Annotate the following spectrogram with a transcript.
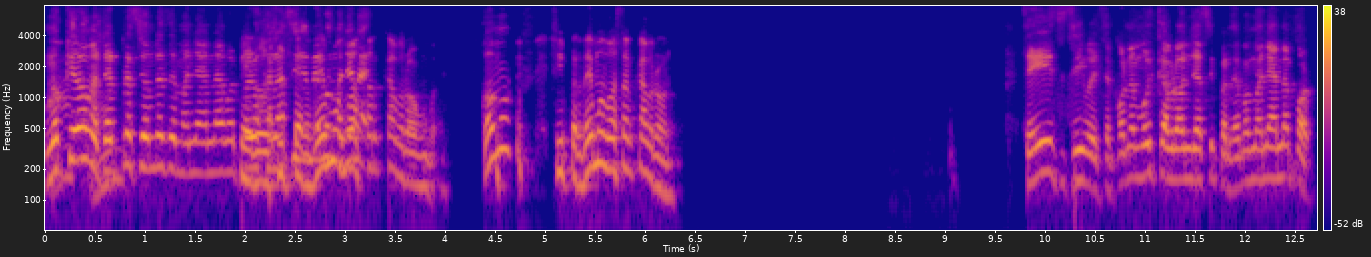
no ah, quiero meter presión desde mañana, güey. Pero, ojalá si perdemos mañana. va a estar cabrón, güey. ¿Cómo? si perdemos va a estar cabrón. Sí, sí, sí, güey. Se pone muy cabrón ya si perdemos mañana por,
